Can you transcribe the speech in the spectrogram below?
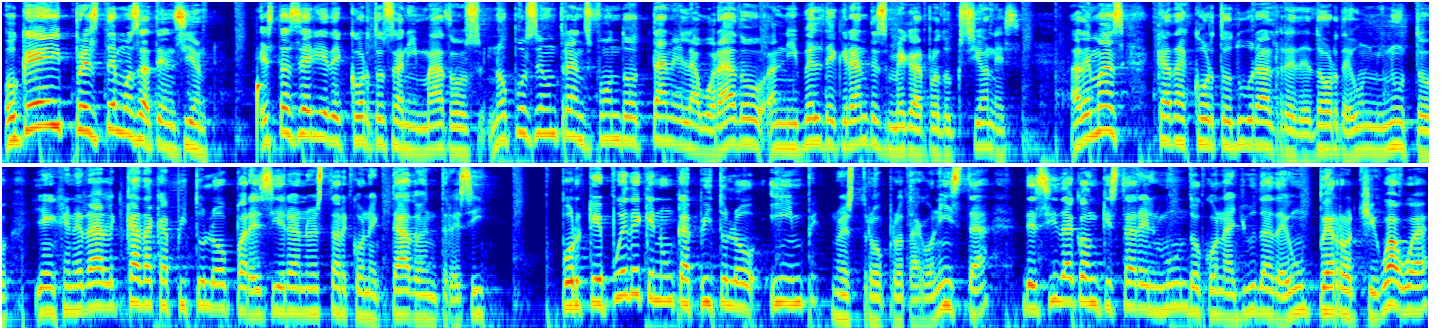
Ok, prestemos atención. Esta serie de cortos animados no posee un trasfondo tan elaborado al nivel de grandes megaproducciones. Además, cada corto dura alrededor de un minuto y en general cada capítulo pareciera no estar conectado entre sí. Porque puede que en un capítulo Imp, nuestro protagonista, decida conquistar el mundo con ayuda de un perro chihuahua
